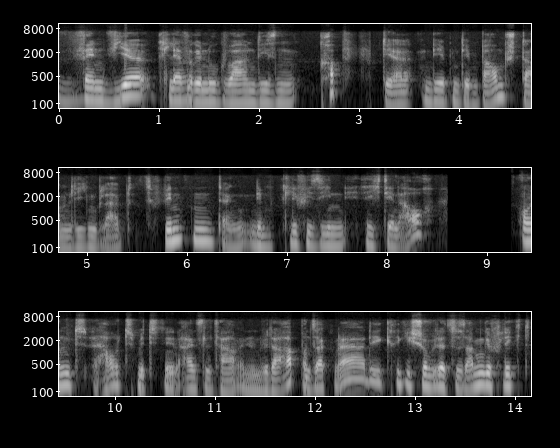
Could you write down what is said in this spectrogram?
wenn wir clever genug waren, diesen Kopf, der neben dem Baumstamm liegen bleibt, zu finden, dann nimmt Cliffy sich den auch und haut mit den Einzelteilen wieder ab und sagt, na, die kriege ich schon wieder zusammengeflickt.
